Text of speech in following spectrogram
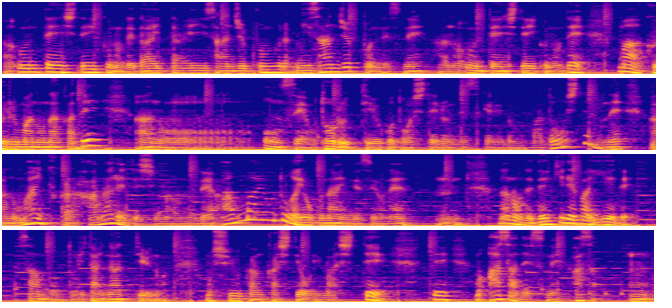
まあ、運転していくのでだいたい30分ぐらい2 3 0分ですね。あの運転していくのでまあ車の中であの音声を取るっていうことをしてるんですけれども、まあ、どうしてもねあのマイクから離れてしまうのであんまり音が良くないんですよね。うん、なのでできれば家で3本撮りたいなっていうのはもう習慣化しておりましてでもう朝ですね。朝うん。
